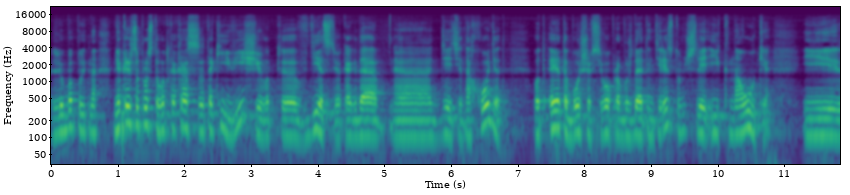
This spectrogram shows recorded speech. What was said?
Любопытно. Мне кажется, просто вот как раз такие вещи вот э, в детстве, когда э, дети находят, вот это больше всего пробуждает интерес, в том числе и к науке. И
